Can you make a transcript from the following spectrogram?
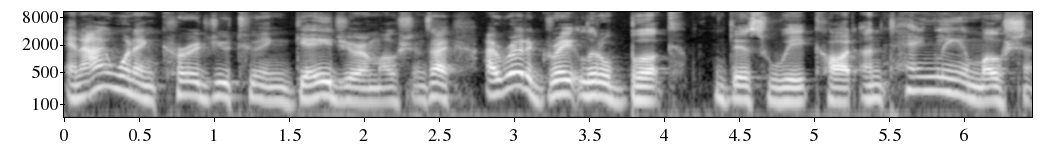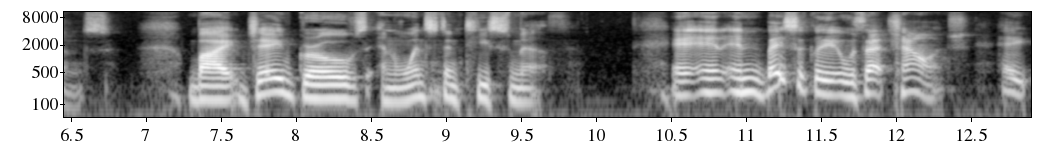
and I want to encourage you to engage your emotions. I, I read a great little book this week called Untangling Emotions by Jade Groves and Winston T. Smith. And, and, and basically, it was that challenge. Hey,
